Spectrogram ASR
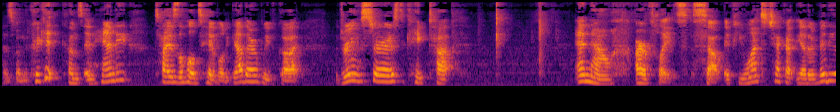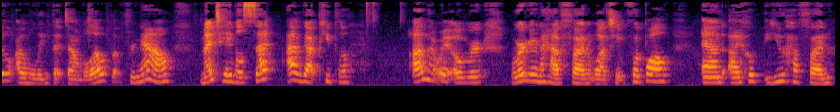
that's when the Cricut comes in handy, ties the whole table together. We've got the drink stirs, the cake top, and now our plates. So if you want to check out the other video, I will link that down below. But for now, my table's set. I've got people on their way over. We're going to have fun watching football, and I hope you have fun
